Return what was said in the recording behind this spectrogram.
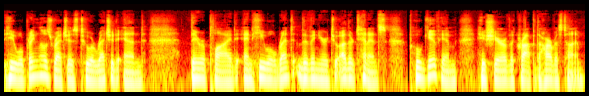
He will bring those wretches to a wretched end. They replied, And he will rent the vineyard to other tenants, who give him his share of the crop at the harvest time.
